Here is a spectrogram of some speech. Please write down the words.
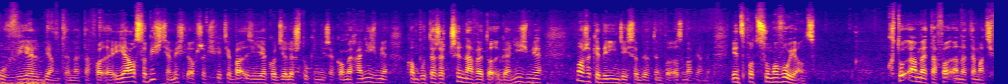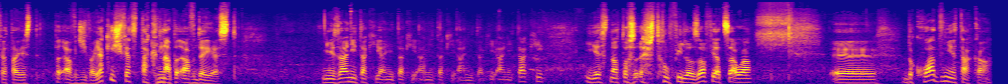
Uwielbiam tę metaforę. Ja osobiście myślę o wszechświecie bardziej jako dziele sztuki niż jako mechanizmie, komputerze czy nawet organizmie. Może kiedy indziej sobie o tym porozmawiamy. Więc podsumowując, która metafora na temat świata jest prawdziwa? Jaki świat tak naprawdę jest? Nie jest ani taki, ani taki, ani taki, ani taki, ani taki. I jest na to zresztą filozofia cała. E, dokładnie taka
